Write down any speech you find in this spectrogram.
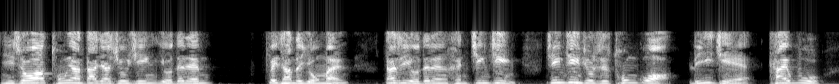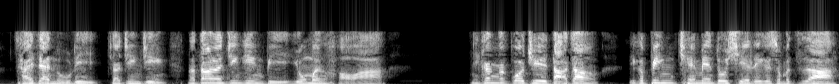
你说同样大家修心，有的人非常的勇猛，但是有的人很精进。精进就是通过理解开悟才在努力，叫精进。那当然精进比勇猛好啊。你看看过去打仗，一个兵前面都写了一个什么字啊？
